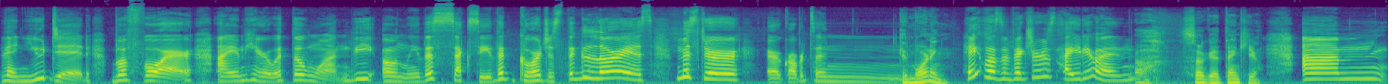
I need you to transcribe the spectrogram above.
than you did before. I am here with the one, the only, the sexy, the gorgeous, the glorious Mr. Eric Robertson. Good morning. Hey, Pleasant Pictures, how you doing? Oh, so good. Thank you. Um,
